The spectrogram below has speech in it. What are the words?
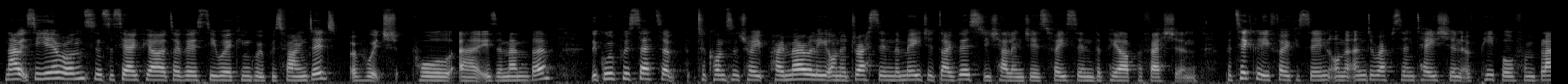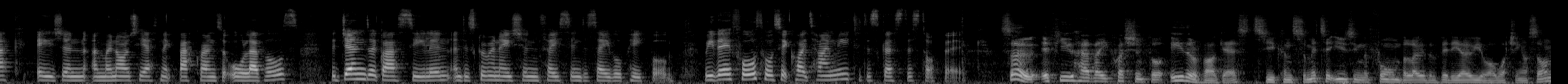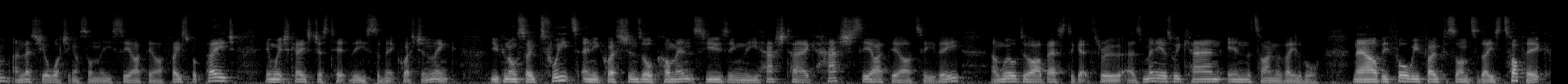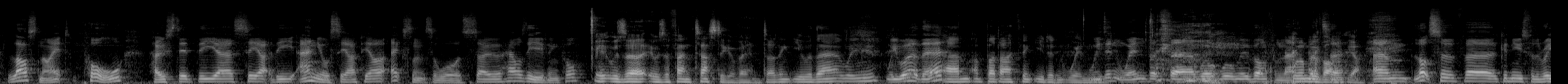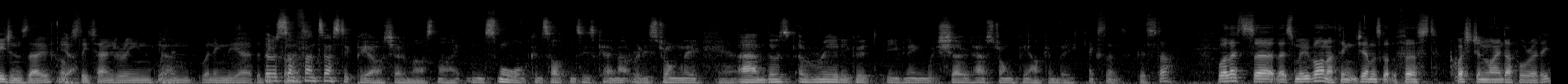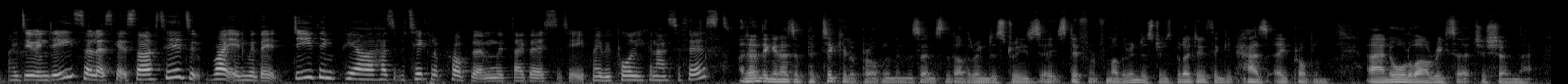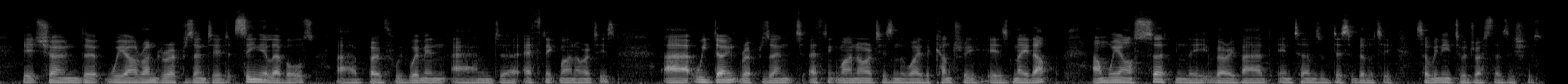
Now it's a year on since the CIPR Diversity Working Group was founded, of which Paul uh, is a member, The group was set up to concentrate primarily on addressing the major diversity challenges facing the PR profession, particularly focusing on the underrepresentation of people from black, Asian and minority ethnic backgrounds at all levels, the gender glass ceiling and discrimination facing disabled people. We therefore thought it quite timely to discuss this topic. So, if you have a question for either of our guests, you can submit it using the form below the video you are watching us on, unless you're watching us on the CIPR Facebook page, in which case just hit the submit question link. You can also tweet any questions or comments using the hashtag HashCIPRTV, and we'll do our best to get through as many as we can in the time available. Now, before we focus on today's topic, last night Paul hosted the uh, CI the annual CIPR Excellence Awards. So, how was the evening, Paul? It was a it was a fantastic event. I think you were there, were you? We were there. Um, but I think you didn't win. We didn't win, but uh, we'll, we'll move on from that. We'll move but, on, uh, yeah. Um, lots of uh, good news for the regions, though. Yeah. Obviously, Tangerine Yeah. winning, winning the uh, the There was some fantastic PR shown last night, and small consultancies came out really strongly. Yeah. Um, there was a really good evening which showed how strong PR can be. Excellent, good stuff. Well, let's uh, let's move on. I think Gemma's got the first question lined up already. I do indeed, so let's get started. Right in with it. Do you think PR has a particular problem with diversity? Maybe Paul, you can answer first. I don't think it has a particular problem in the sense that other industries, it's different from other industries, but I do think it has a problem. And all of our research has shown that. It's shown that we are underrepresented at senior levels, uh, both with women and uh, ethnic minorities. Uh, we don't represent ethnic minorities in the way the country is made up, and we are certainly very bad in terms of disability. So we need to address those issues.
